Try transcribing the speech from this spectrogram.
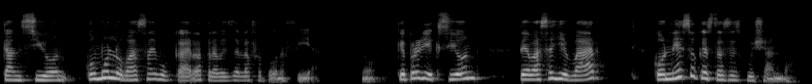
canción, ¿cómo lo vas a evocar a través de la fotografía? ¿no? ¿Qué proyección te vas a llevar con eso que estás escuchando?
